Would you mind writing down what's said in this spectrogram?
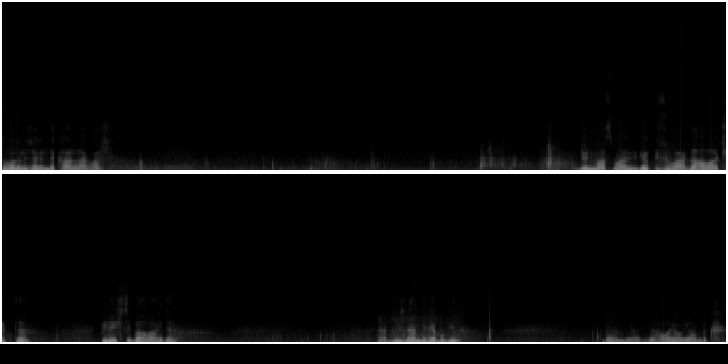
Duvarın üzerinde karlar var. Dün masmavi bir gökyüzü vardı. Hava açıktı. Güneşli bir havaydı. Ya birdenbire bugün bembeyaz bir havaya uyandık.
